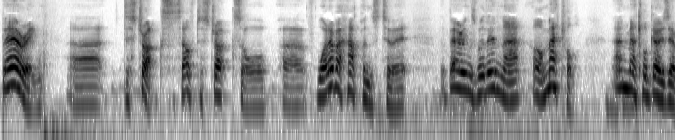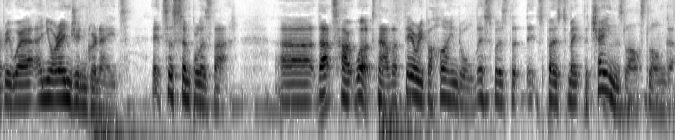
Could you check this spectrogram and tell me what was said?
bearing uh, destructs, self destructs, or uh, whatever happens to it, the bearings within that are metal, and metal goes everywhere, and your engine grenades. It's as simple as that. Uh, that's how it works. Now, the theory behind all this was that it's supposed to make the chains last longer.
